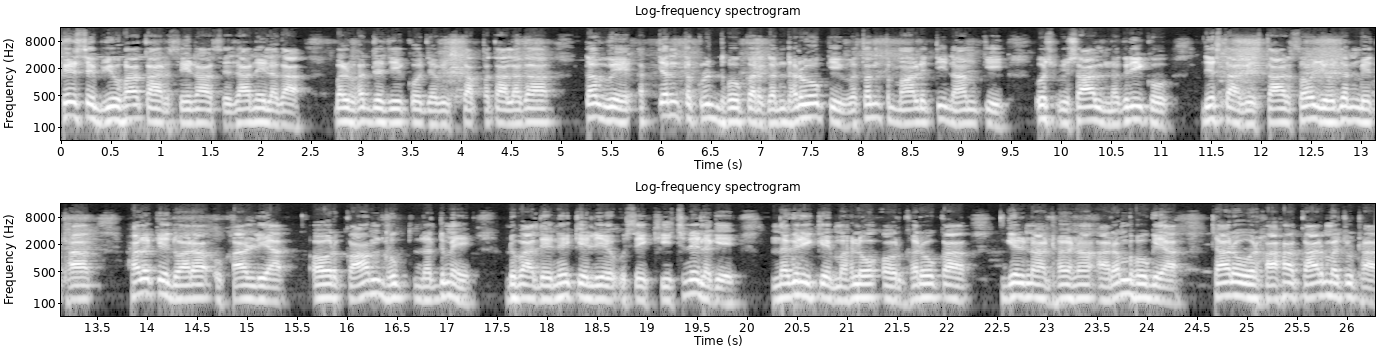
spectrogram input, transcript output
फिर से व्यूहाकार सेना सजाने लगा। बलभद्र जी को जब इसका पता लगा तब वे अत्यंत क्रुद्ध होकर गंधर्वों की वसंत मालती नाम की उस विशाल नगरी को जिसका विस्तार सौ योजन में था, हल के द्वारा उखाड़ लिया और कामधुप नद में डुबा देने के लिए उसे खींचने लगे। नगरी के महलों और घरों का गिरना ढहना आरंभ हो गया। चारों ओर हाहाकार मच उठा।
